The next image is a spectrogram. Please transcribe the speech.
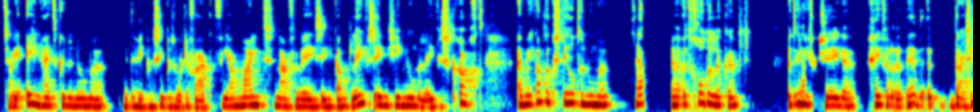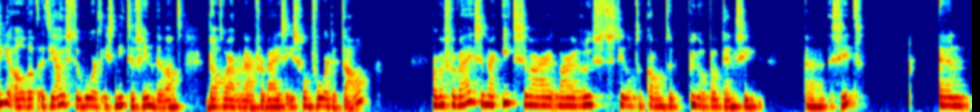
zou je eenheid kunnen noemen. De drie principes wordt er vaak via mind naar verwezen. Je kan het levensenergie noemen, levenskracht. Uh, maar je kan het ook stilte noemen. Ja. Uh, het goddelijke, het universele. Geef er, he, daar zie je al dat het juiste woord is niet te vinden. Want dat waar we naar verwijzen is van voor de taal. Maar we verwijzen naar iets waar, waar rust, stilte, kalmte, pure potentie uh, zit. En,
